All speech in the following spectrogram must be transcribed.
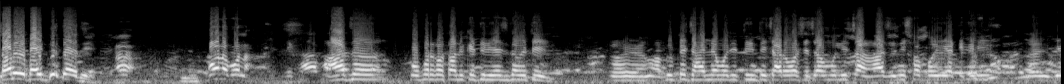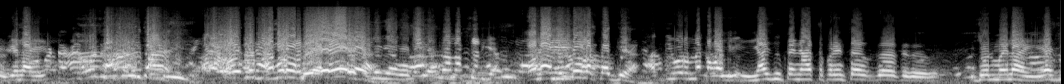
चालू बाईक देत आहे ते बोला बोला. आज कोपरगाव तालुक्यातील येसगाव येथे बिबट्याच्या हल्ल्यामध्ये तीन ते चार वर्षाच्या मुलीचा आज निष्पाप बळी या ठिकाणी गेला आहे. याच बिबट्याने आतापर्यंत दोन महिला याच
